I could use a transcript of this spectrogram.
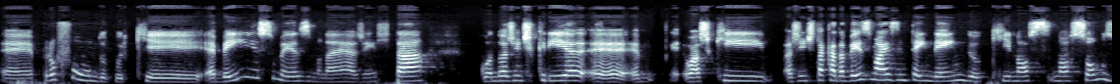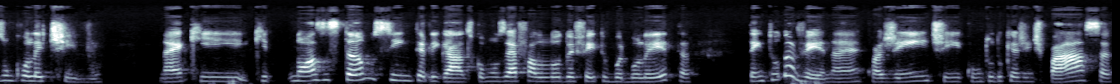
é, profundo, porque é bem isso mesmo, né? A gente está quando a gente cria, é, é, eu acho que a gente está cada vez mais entendendo que nós, nós somos um coletivo, né? Que, que nós estamos sim interligados, como o Zé falou do efeito borboleta, tem tudo a ver, né? Com a gente e com tudo que a gente passa.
